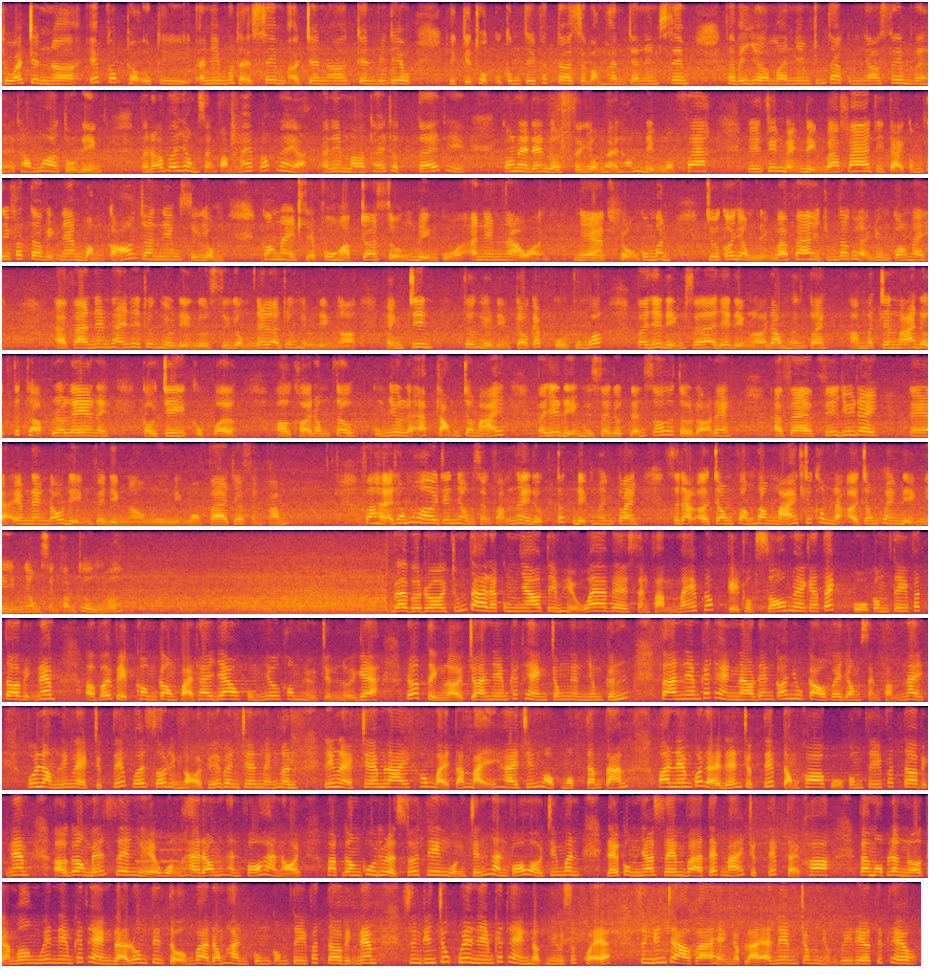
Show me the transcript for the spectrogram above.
Thì quá trình ép gốc thử thì anh em có thể xem ở trên kênh video. Thì kỹ thuật của công ty Factor sẽ vận hành cho anh em xem. Và bây giờ mà anh em chúng ta cùng nhau xem về hệ thống tủ điện. Và đối với dòng sản phẩm map gốc này à, anh em thấy thực tế thì con này đang được sử dụng hệ thống điện một pha thì phiên bản điện 3 pha thì tại công ty Factor Việt Nam vẫn có cho anh em sử dụng. Con này sẽ phù hợp cho xưởng điện của anh em nào nhà xưởng của mình. Chưa có dòng điện 3 pha thì chúng ta có thể dùng con này. À, và anh em thấy thì thương hiệu điện được sử dụng. Đây là thương hiệu điện uh, hãng Chin thương hiệu điện cao cấp của Trung Quốc. Và dây điện sẽ là dây điện loại đồng hoàn toàn. À, mà trên máy được tích hợp rơ le này cầu chì cục uh, khởi động từ cũng như là áp tổng cho máy. Và dây điện thì sẽ được đánh số thứ tự rõ ràng. À, và phía dưới đây đây là em đang đấu điện về điện ờ, nguồn điện một pha cho sản phẩm. Và hệ thống hơi trên dòng sản phẩm này được tách điện hoàn toàn, sẽ đặt ở trong phần thân máy chứ không đặt ở trong khoang điện như những dòng sản phẩm thường nữa. Và vừa rồi chúng ta đã cùng nhau tìm hiểu qua về sản phẩm máy ép gốc kỹ thuật số Megatech của công ty Factor Việt Nam à, với việc không cần phải thay dao cũng như không hiệu chỉnh lưỡi gà. Rất tiện lợi cho anh em khách hàng trong ngành nhâm kính. Và anh em khách hàng nào đang có nhu cầu về dòng sản phẩm này, vui lòng liên lạc trực tiếp với số điện thoại phía bên trên màn hình. Liên lạc cho em like 0787 291 188 hoặc anh em có thể đến trực tiếp tổng kho của công ty Factor Việt Nam ở gần bến xe Nghĩa quận Hà Đông, thành phố Hà Nội, hoặc gần khu du lịch Suối Tiên, quận 9 thành phố Hồ Chí Minh để cùng nhau xem và test máy trực tiếp tại kho. Và một lần nữa cảm ơn quý anh em khách hàng đã luôn luôn tin tưởng và đồng hành cùng công ty Factor Việt Nam. Xin kính chúc quý anh em khách hàng thật nhiều sức khỏe. Xin kính chào và hẹn gặp lại anh em trong những video tiếp theo.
